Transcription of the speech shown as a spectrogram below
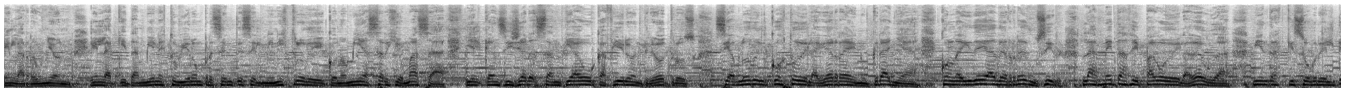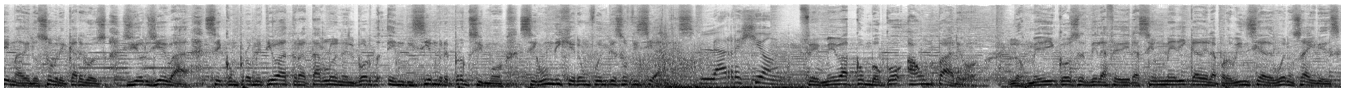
En la reunión, en la que también estuvieron presentes el ministro de Economía Sergio Massa y el canciller Santiago Cafiero, entre otros, se habló del costo de la guerra en Ucrania, con la idea de reducir las metas de pago de la deuda, mientras que sobre el tema de los sobrecargos, Georgieva se comprometió a tratarlo en el board en diciembre próximo, según dijeron fuentes oficiales. La región. FEMEVA convocó a un paro. Los médicos de la Federación Médica de la provincia de Buenos Aires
